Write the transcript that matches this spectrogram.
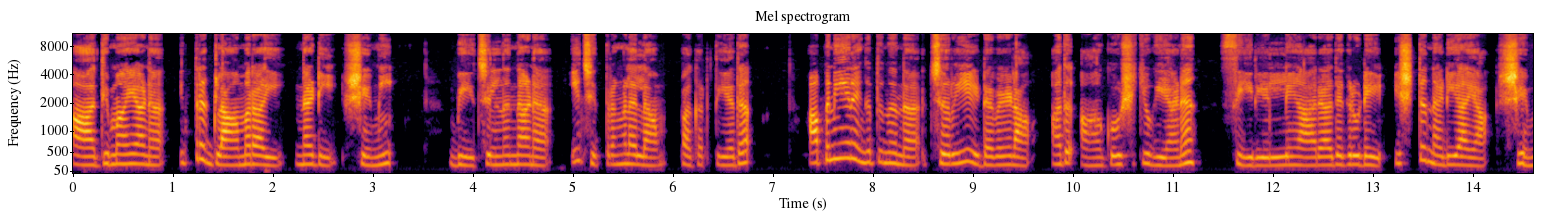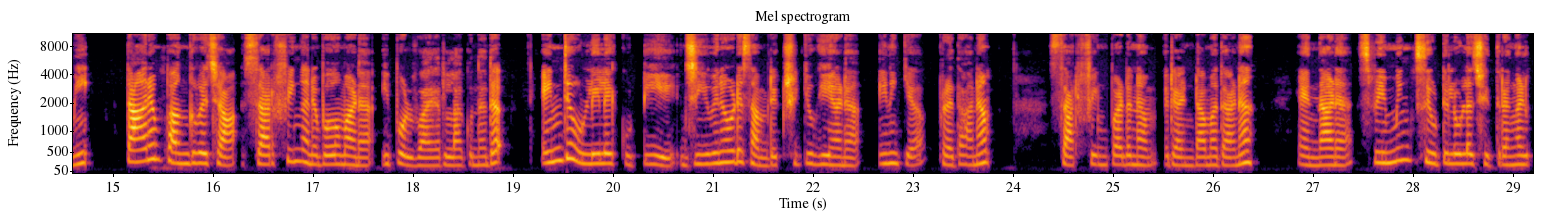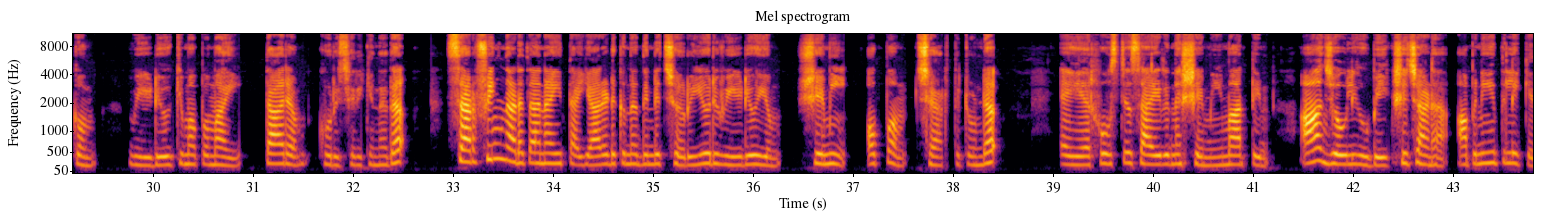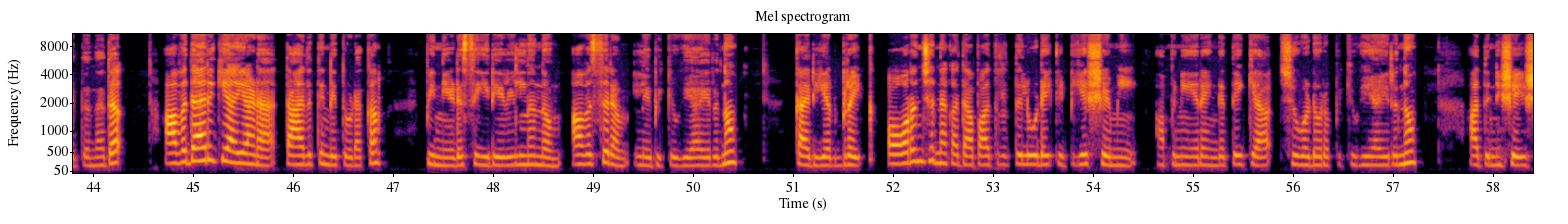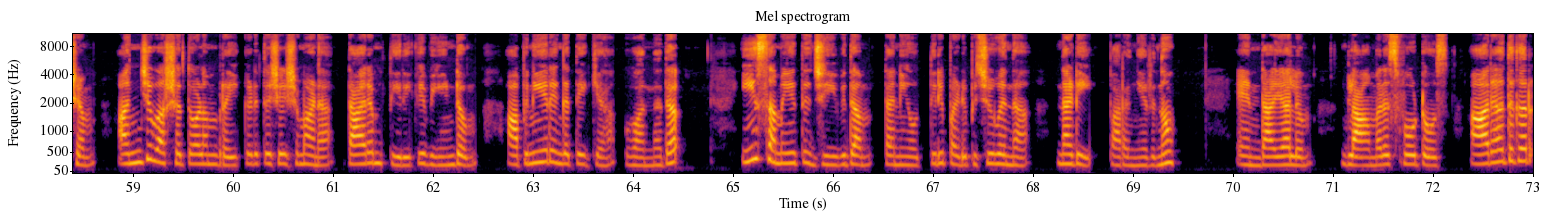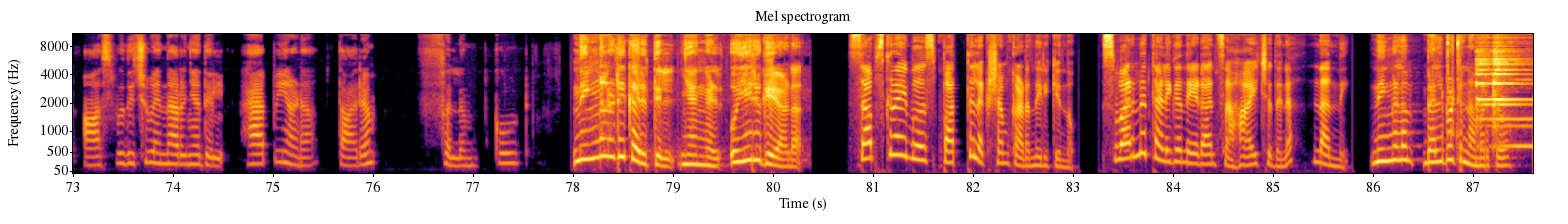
ആദ്യമായാണ് ഇത്ര ഗ്ലാമറായി നടി ഷെമി ബീച്ചിൽ നിന്നാണ് ഈ ചിത്രങ്ങളെല്ലാം പകർത്തിയത്. അഭിനയ രംഗത്ത് നിന്ന് ചെറിയ ഇടവേള അത് ആഘോഷിക്കുകയാണ് സീരിയലിലെ ആരാധകരുടെ ഇഷ്ടനടിയായ ഷെമി. താരം പങ്കുവച്ച സർഫിംഗ് അനുഭവമാണ് ഇപ്പോൾ വൈറലാകുന്നത്. എന്റെ ഉള്ളിലെ കുട്ടിയെ ജീവനോടെ സംരക്ഷിക്കുകയാണ് എനിക്ക് പ്രധാനം. സർഫിംഗ് പഠനം രണ്ടാമതാണ്. എന്നാണ് സ്വിമ്മിംഗ് സ്യൂട്ടിലുള്ള ചിത്രങ്ങൾക്കും വീഡിയോയ്ക്കുമൊപ്പമായി താരം കുറിച്ചിരിക്കുന്നത്. സർഫിംഗ് നടത്താനായി തയ്യാറെടുക്കുന്നതിന്റെ ചെറിയൊരു വീഡിയോയും ഷെമി ഒപ്പം ചേർത്തിട്ടുണ്ട്. എയർ ഹോസ്റ്റസ് ആയിരുന്ന ഷെമി മാർട്ടിൻ ആ ജോലി ഉപേക്ഷിച്ചാണ് അഭിനയത്തിലേക്ക് എത്തുന്നത് അവതാരികയായാണ് താരത്തിന്റെ തുടക്കം. പിന്നീട് സീരിയലിൽ നിന്നും അവസരം ലഭിക്കുകയായിരുന്നു. കരിയർ ബ്രേക്ക് ഓറഞ്ച് എന്ന കഥാപാത്രത്തിലൂടെ കിട്ടിയ ഷെമി അഭിനയ രംഗത്തേക്ക് ചുവടുറപ്പിക്കുകയായിരുന്നു. അതിനുശേഷം അഞ്ചു വർഷത്തോളം ബ്രേക്ക് എടുത്ത ശേഷമാണ് താരം തിരികെ വീണ്ടും അഭിനയ രംഗത്തേക്ക് വന്നത്. ഈ സമയത്ത് ജീവിതം തന്നെ ഒത്തിരി പഠിപ്പിച്ചുവെന്ന് നടി പറഞ്ഞിരുന്നു. എന്തായാലും ഗ്ലാമറസ് ഫോട്ടോസ് ആരാധകർ ആസ്വദിച്ചു എന്നറിഞ്ഞതിൽ ഹാപ്പിയാണ് താരം. ഫിലിം കോട്ട് നിങ്ങളുടെ കരുത്തിൽ ഞങ്ങൾ ഉയരുകയാണ്. സബ്സ്ക്രൈബേഴ്സ് പത്ത് ലക്ഷം കടന്നിരിക്കുന്നു. സ്വർണ തളിക നേടാൻ സഹായിച്ചതിന് നന്ദി. നിങ്ങളും ബെൽബട്ടൺ അമർത്തോ.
